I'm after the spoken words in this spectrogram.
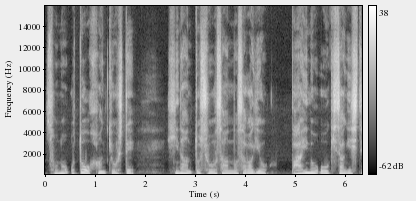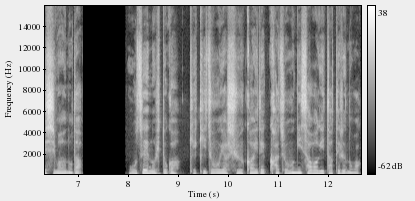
その音を反響して非難と称賛の騒ぎを倍の大きさにしてしまうのだ。大勢の人が劇場や集会で過剰に騒ぎ立てるのは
